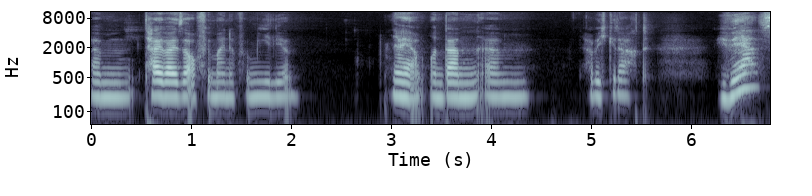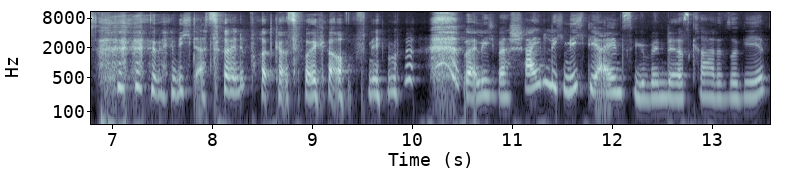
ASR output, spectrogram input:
ähm, teilweise auch für meine Familie. Naja, und dann ähm, habe ich gedacht, wie wäre es, wenn ich dazu eine Podcast-Folge aufnehme, weil ich wahrscheinlich nicht die Einzige bin, der es gerade so geht.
